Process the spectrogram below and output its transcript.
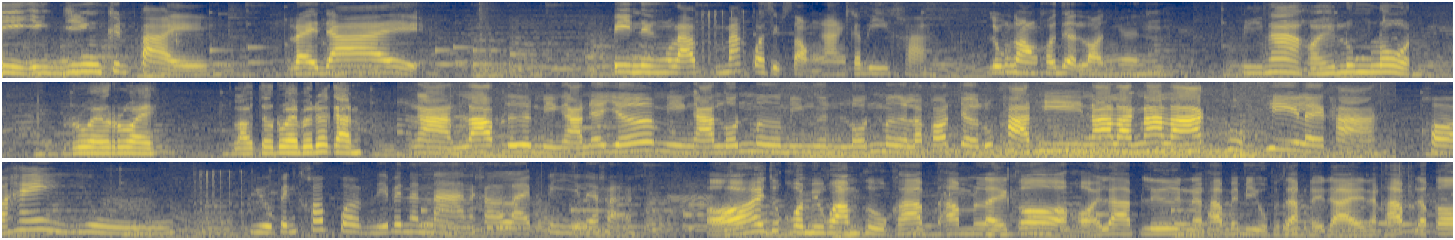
ดีๆ ยิ่งยิ่งขึ้นไป รายได้ ปีหนึ่งรับมากกว่า 12 งานก็ดีค่ะ ลูกน้องเขาเดือดร้อนเงิน ปีหน้าขอให้ลุ่งโลด รวยรวยเราจะรวยไปด้วยกัน งานราบรื่นมีงานเยอะๆมีงานล้นมือมีเงินล้นมือ แล้วก็เจอลูกค้าที่น่ารักน่ารักทุกที่เลยค่ะ ขอให้อยู่อยู่เป็นครอบครัวแบบนี้เป็นนานๆนะคะ หลายปีเลยค่ะขอให้ทุกคนมีความสุขครับทำอะไรก็ขอให้ราบรื่นนะครับ ไม่มีอุปสรรคใด ๆนะครับ แล้วก็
